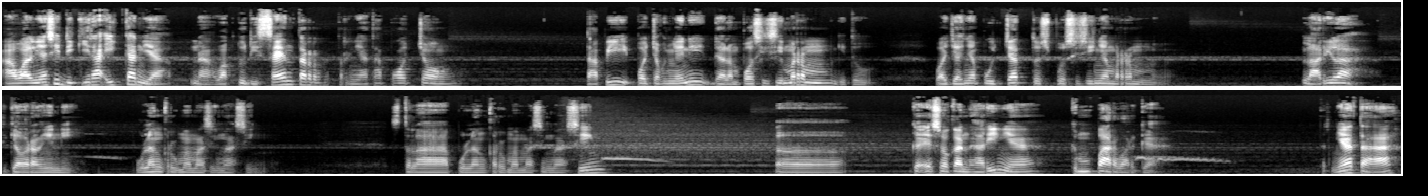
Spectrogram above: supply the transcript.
Awalnya sih dikira ikan ya. Nah waktu di center ternyata pocong Tapi pocongnya ini dalam posisi merem gitu. Wajahnya pucat terus posisinya merem. Larilah tiga orang ini Pulang ke rumah masing-masing. Setelah pulang ke rumah masing-masing eh, Keesokan harinya Gempar warga. Ternyata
